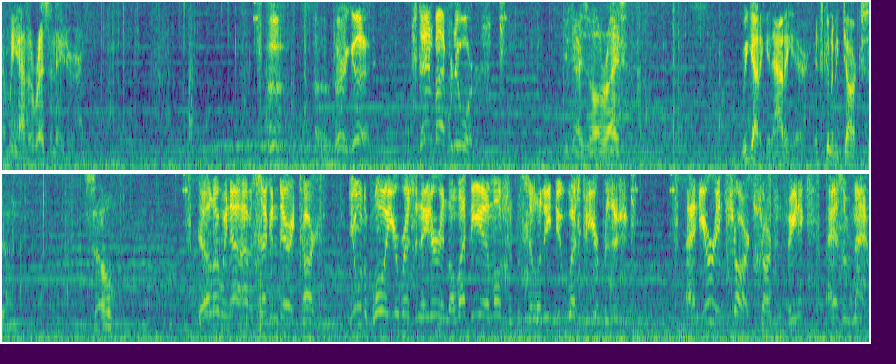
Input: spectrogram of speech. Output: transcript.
and we have the resonator. Huh. Uh, very good. Stand by for new orders. You guys all right? We gotta get out of here. It's gonna be dark soon. So? Delta, we now have a secondary target. You'll deploy your resonator in the Lethia Imulsion Facility due west of your position. And you're in charge, Sergeant Fenix, as of now.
